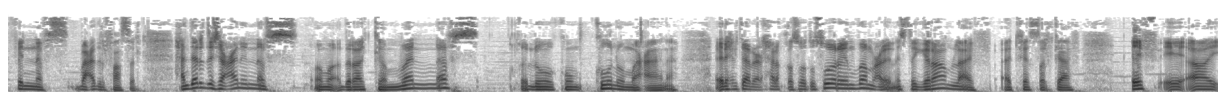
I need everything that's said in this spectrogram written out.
في النفس بعد الفاصل. حندردش عن النفس. وما أدراك ما النفس. خلوكم كونوا معانا. اللي يتابع الحلقة صوت وصورة ينضم على الإنستغرام live @فيصل كاف F A I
